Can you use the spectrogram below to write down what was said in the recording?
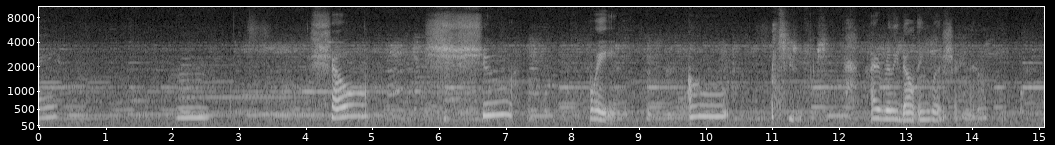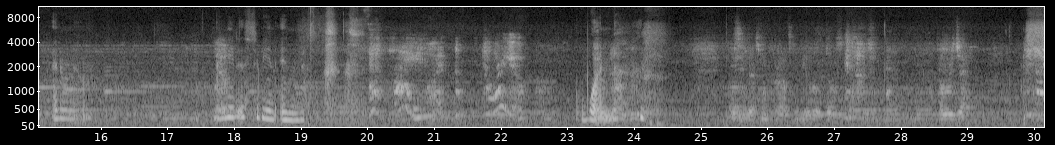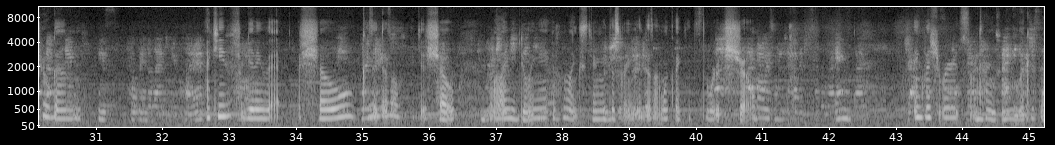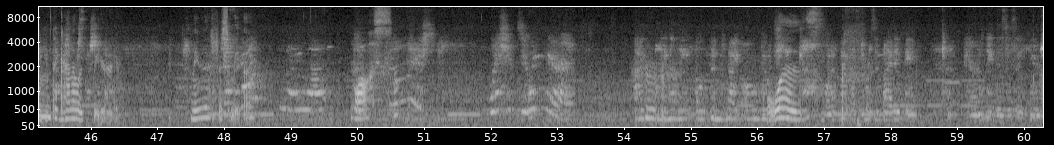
Um, show. Shoe. Wait. Oh, Excuse me. I really don't English right now. I don't know. I need this to be an N. Hi. How are you? One. These investment crowds can be a little dull sometimes. Oh, where's Jack? Shogun. I keep forgetting that show because it doesn't look like a show. While I'm doing it, if I'm like staring at the screen, it doesn't look like it's the word show. English words, sometimes when you look at them, they kind of look weird. Maybe that's just me though. Was. What is she doing huge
